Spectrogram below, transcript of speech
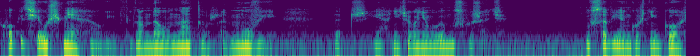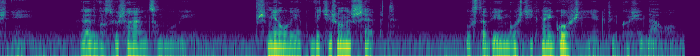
Chłopiec się uśmiechał i wyglądało na to, że mówi, lecz ja niczego nie mogłem usłyszeć. Ustawiłem głośnik głośniej. Ledwo słyszałem, co mówi. Brzmiało jak wyciszony szept. Ustawiłem głośnik najgłośniej, jak tylko się dało.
